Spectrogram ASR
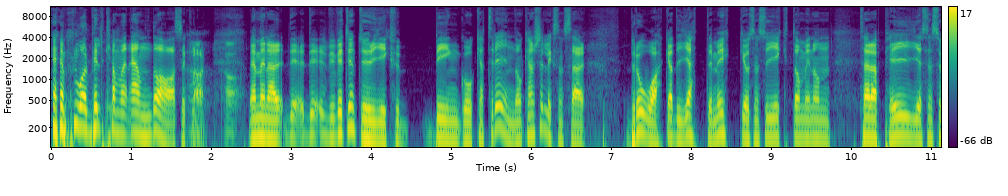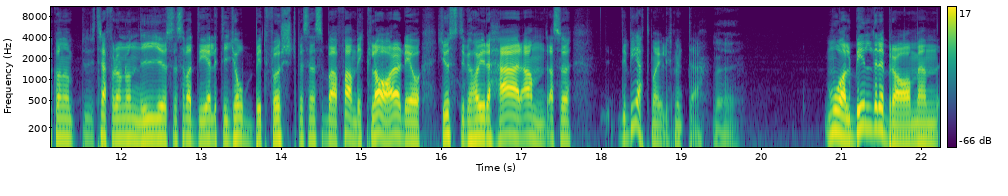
en målbild kan man ändå ha såklart. ja, ja. Men jag menar, det, det, vi vet ju inte hur det gick för Bingo och Katrin. De kanske liksom så här bråkade jättemycket och sen så gick de i någon terapi och sen så kom de, träffade de någon ny och sen så var det lite jobbigt först men sen så bara fan vi klarar det och just det vi har ju det här andra alltså det vet man ju liksom inte. Nej. Målbilder är bra men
